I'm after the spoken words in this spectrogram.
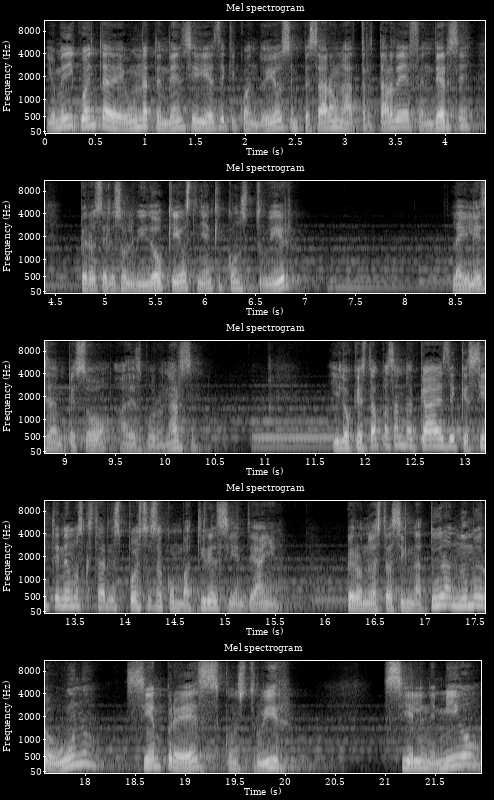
Yo me di cuenta de una tendencia y es de que cuando ellos empezaron a tratar de defenderse, pero se les olvidó que ellos tenían que construir, la iglesia empezó a desboronarse. Y lo que está pasando acá es de que sí tenemos que estar dispuestos a combatir el siguiente año, pero nuestra asignatura número uno siempre es construir. Si el enemigo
